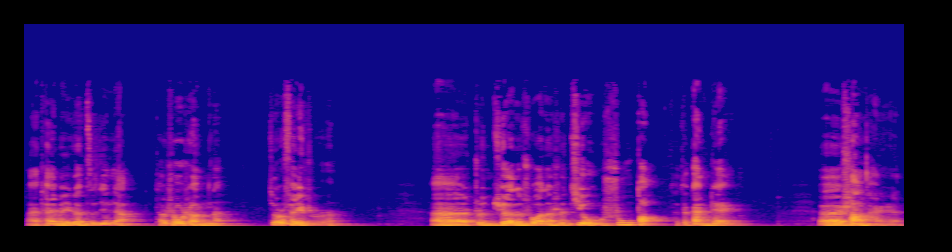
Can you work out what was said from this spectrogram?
哎，他也没这资金量，他收什么呢？就是废纸。呃，准确的说呢是旧书报，他就干这个。呃，上海人。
